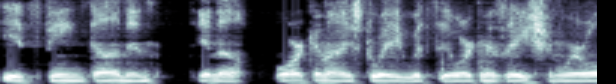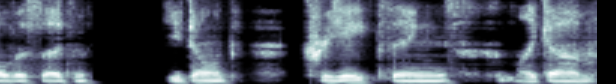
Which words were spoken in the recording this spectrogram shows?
it's being done in in a organized way with the organization where all of a sudden you don't create things like um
